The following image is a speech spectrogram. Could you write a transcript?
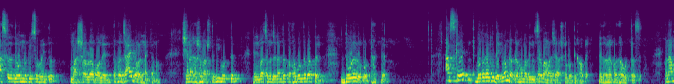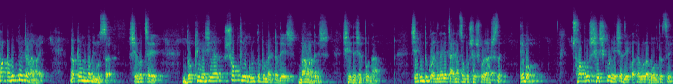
আজকে যদি অন্য কিছু হইতো মার্শালরা বলেন তারপর যাই বলেন না কেন, সেনা শাসন আসতো, কি করতেন? নির্বাচনের জন্য কথা বলতে পারতেন? দৌড়ের উপর থাকতেন। আজকে গতকালকে দেখলাম ডক্টর মোহাম্মদ ইউনুস স্যার বাংলাদেশের রাষ্ট্রপতি হবে, এ ধরনের কথা উঠতেছে। মানে আমার টপিক তো এটা না ভাই। ডক্টর মোহাম্মদ ইউনুস স্যার, সে হচ্ছে দক্ষিণ এশিয়ার সব থেকে গুরুত্বপূর্ণ একটা দেশ, বাংলাদেশ, সেই দেশের প্রধান। সে কিন্তু কয়েকদিন আগে চায়না সফর শেষ করে আসছে। এবং সফর শেষ করে এসে যে কথাগুলো বলতেছে,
